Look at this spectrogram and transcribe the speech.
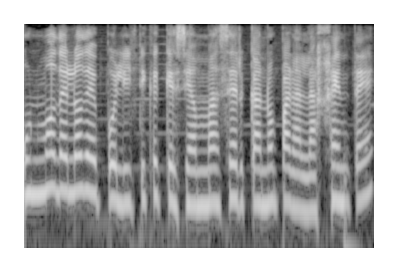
un modelo de política que sea más cercano para la gente,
